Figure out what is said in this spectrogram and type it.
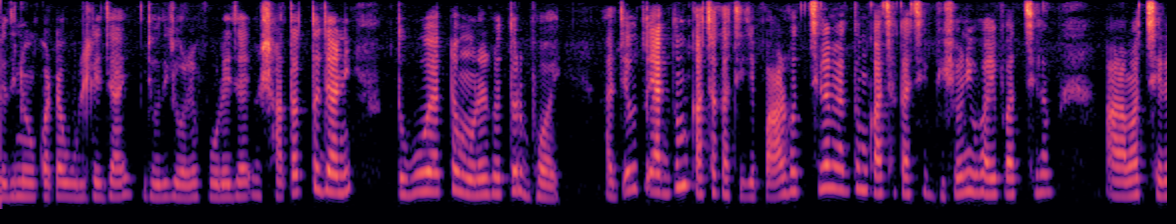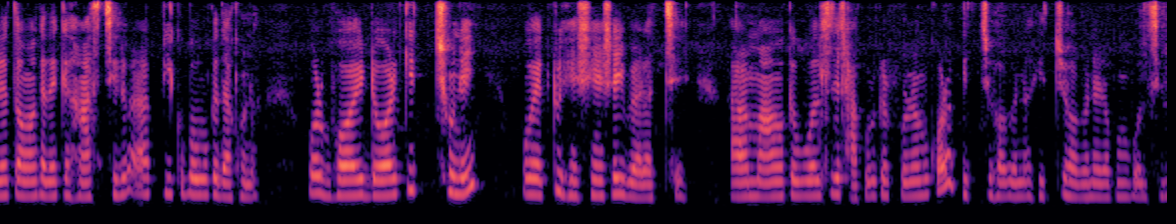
যদি নৌকাটা উল্টে যায়, যদি জলে পড়ে যায় সাঁতার তো জানি, তবুও একটা মনের ভেতর ভয়। আর যেহেতু একদম কাছাকাছি, যে পার হচ্ছিলাম একদম কাছাকাছি, ভীষণই ভয় পাচ্ছিলাম। আর আমার ছেলে তো আমাকে দেখে হাসছিল আর পিকু বাবুকে দেখো না। ওর ভয় ডর কিচ্ছু নেই, ও একটু হেসে হেসেই বেড়াচ্ছে। আর মা ওকে বলছে যে, ঠাকুরকে প্রণাম করো, কিচ্ছু হবে না, কিচ্ছু হবে না, এরকম বলছিল।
